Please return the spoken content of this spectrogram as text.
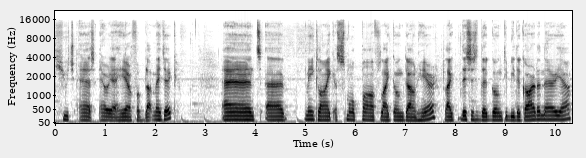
huge ass area here for blood magic. And uh, make like a small path like going down here. Like this is the going to be the garden area.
